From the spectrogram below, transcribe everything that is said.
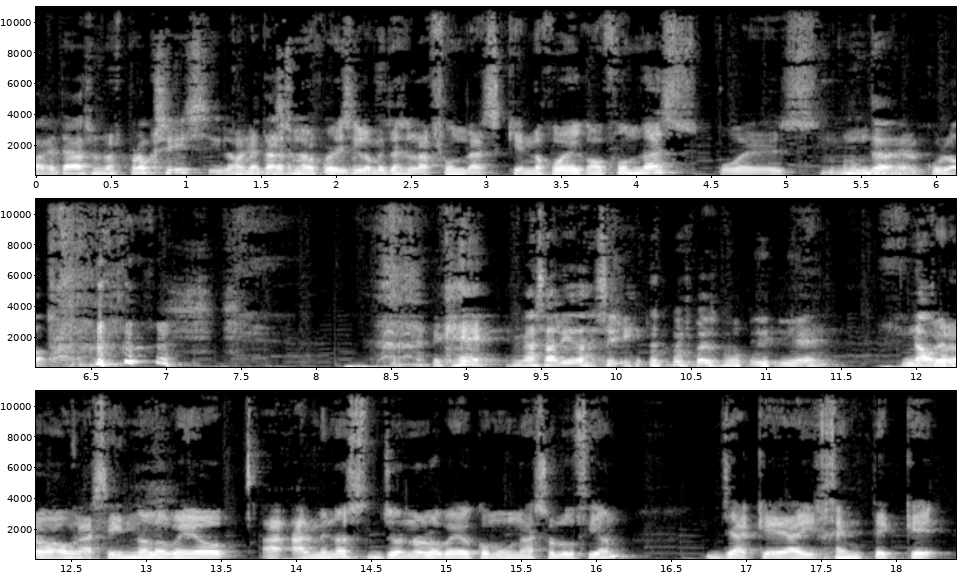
Para que te hagas unos proxies y los Para que te metas hagas en unos proxies y lo metes en las fundas. Quien no juegue con fundas, pues Un dedo en el culo. ¿Qué? Me ha salido así. Pues muy bien. No, pero aún así no lo veo, a- al menos yo no lo veo como una solución, ya que hay gente que,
